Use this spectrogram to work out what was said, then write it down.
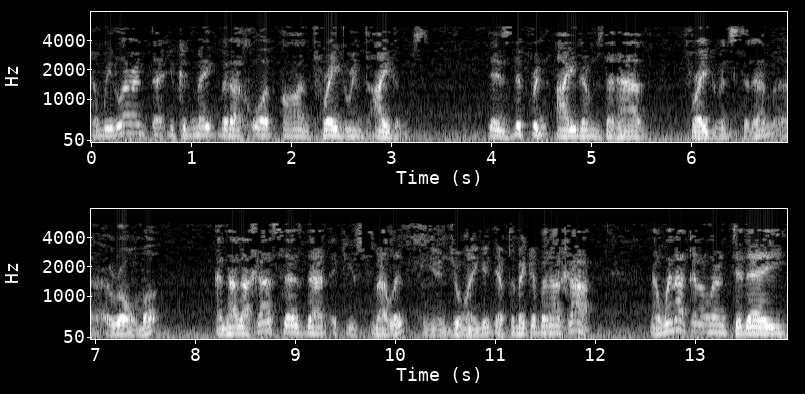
and we learned that you can make Berachot on fragrant items. There's different items that have fragrance to them, uh, aroma, and Halacha says that if you smell it and you're enjoying it, you have to make a Berachah. Now, we're not going to learn today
